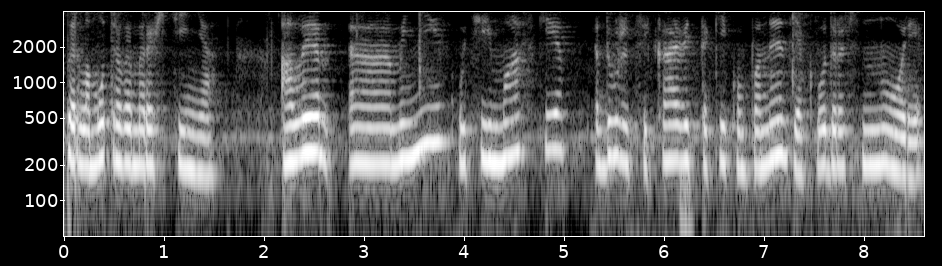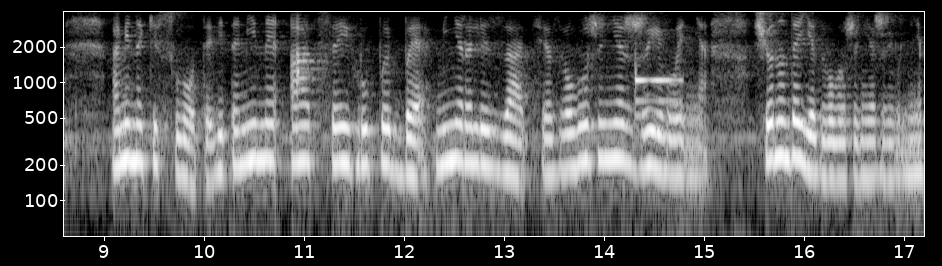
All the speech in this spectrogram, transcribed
перламутрове мерехтіння. Але е, мені у цій масці дуже цікавить такий компонент, як водорость норі, амінокислоти, вітаміни А, С і групи Б, мінералізація, зволоження живлення. Що надає зволоження живлення?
